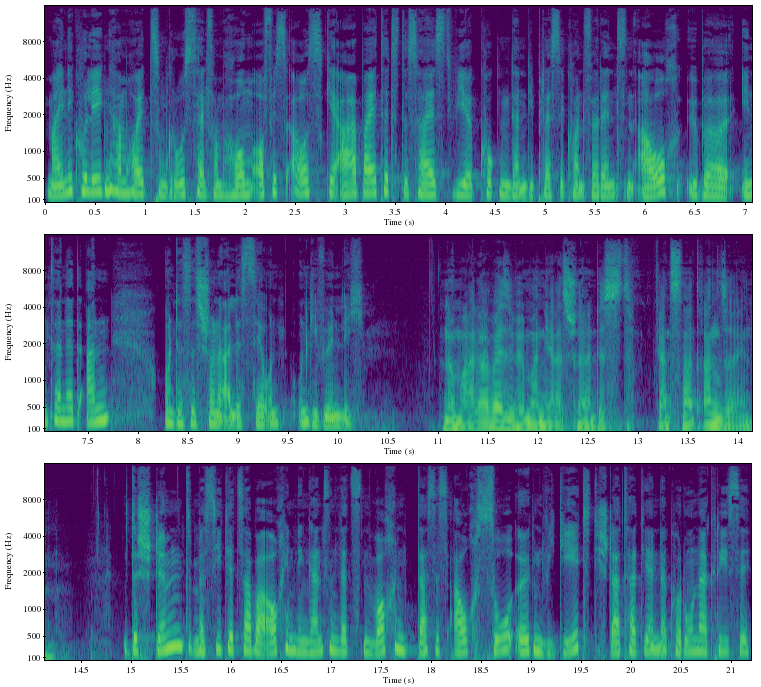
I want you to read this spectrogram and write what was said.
Meine Kollegen haben heute zum Großteil vom Homeoffice aus gearbeitet. Das heißt, wir gucken dann die Pressekonferenzen auch über Internet an. Und das ist schon alles sehr un ungewöhnlich. Normalerweise will man ja als Journalist ganz nah dran sein. Das stimmt. Man sieht jetzt aber auch in den ganzen letzten Wochen, dass es auch so irgendwie geht. Die Stadt hat ja in der Corona-Krise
